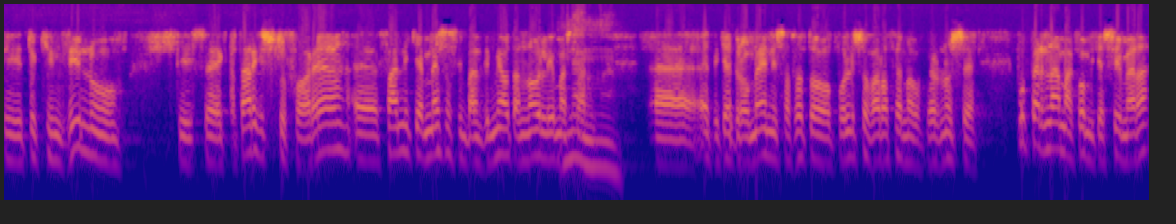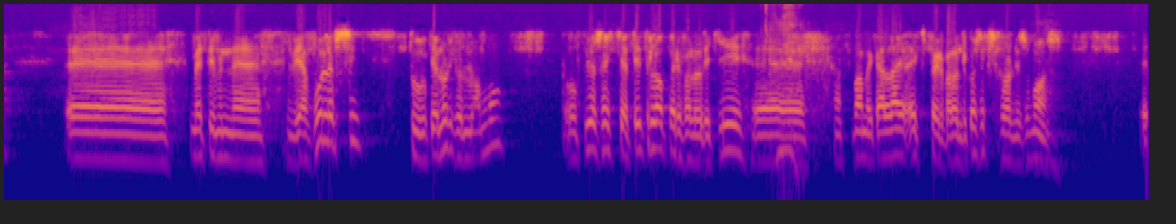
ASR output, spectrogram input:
ε, του κινδύνου της ε, κατάργησης του φορέα ε, φάνηκε μέσα στην πανδημία όταν όλοι ήμασταν Ναι, ναι. ε, επικεντρωμένοι σε αυτό το πολύ σοβαρό θέμα που περνούσε, που περνάμε ακόμη και σήμερα, ε, με την ε, διαβούλευση του καινούργιου νόμου, ο οποίος έχει και τίτλο περιβαλλοντική, ε, αν θυμάμαι καλά, εξ, περιβαλλοντικός εξυγχρονισμός. Ε,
